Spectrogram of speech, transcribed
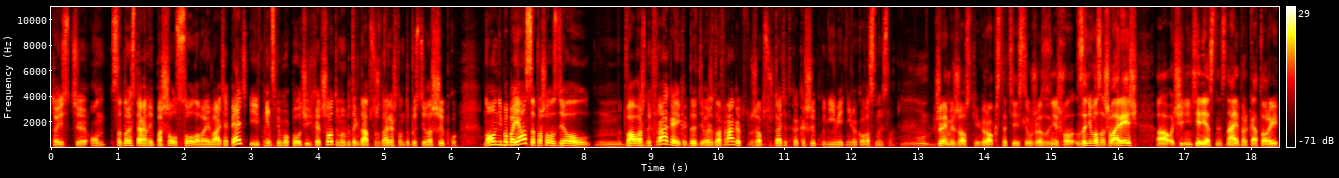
То есть э, он, с одной стороны, пошел соло воевать опять, и, в принципе, мог получить хедшот, и мы бы тогда обсуждали, что он допустил ошибку. Но он не побоялся, пошел, сделал два важных фрага, и когда делаешь два фрага, тут уже обсуждать это как ошибку не имеет никакого смысла. Ну, Джейми жесткий игрок, кстати, если уже за, него- за него зашла речь. А, очень интересный снайпер, который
